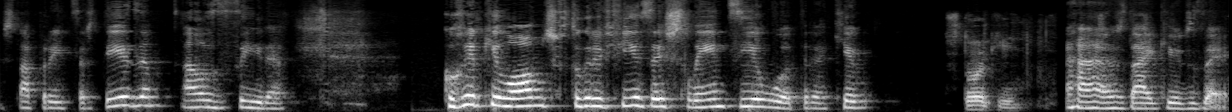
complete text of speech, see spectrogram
está por aí de certeza. Alzira, correr quilómetros, fotografias excelentes e a outra, que é... Estou aqui. Ah, está aqui o José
